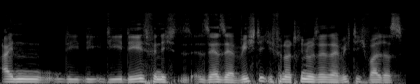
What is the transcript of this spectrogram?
ein, die, die, die Idee finde ich sehr, sehr wichtig. Ich finde Neutrino sehr, sehr wichtig, weil das,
